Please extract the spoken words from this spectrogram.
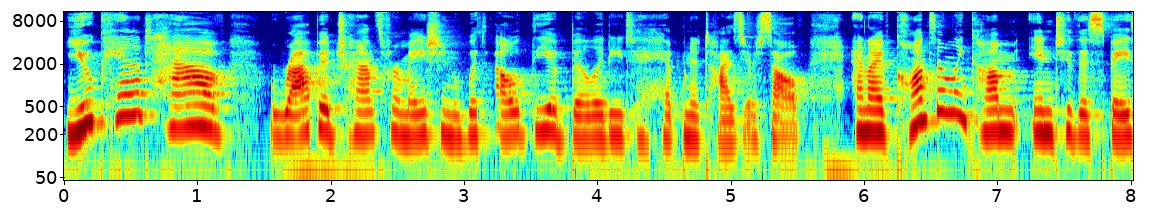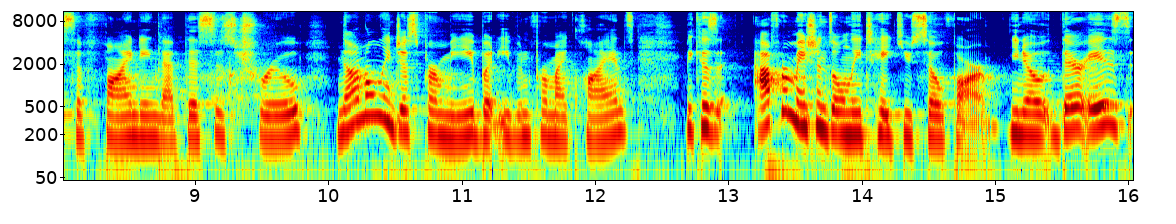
You can't have rapid transformation without the ability to hypnotize yourself. And I've constantly come into this space of finding that this is true, not only just for me, but even for my clients, because affirmations only take you so far. You know, there is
